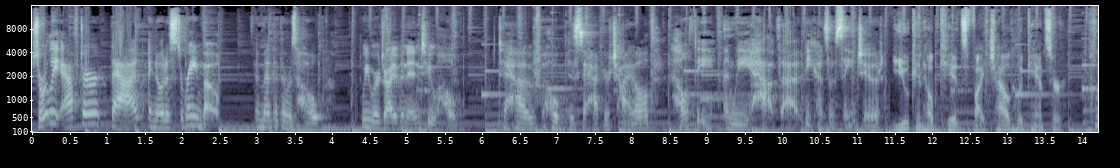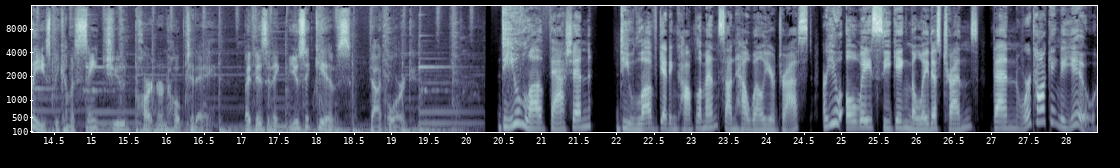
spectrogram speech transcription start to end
Shortly after that, I noticed a rainbow. It meant that there was hope. We were driving into hope. To have hope is to have your child healthy, and we have that because of St. Jude. You can help kids fight childhood cancer. Please become a St. Jude Partner in Hope today by visiting musicgives.org. Do you love fashion? Do you love getting compliments on how well you're dressed? Are you always seeking the latest trends? Then we're talking to you.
